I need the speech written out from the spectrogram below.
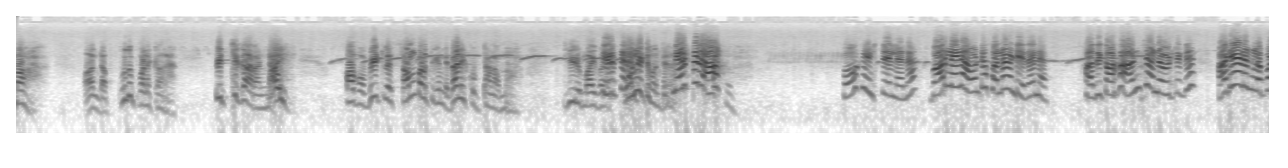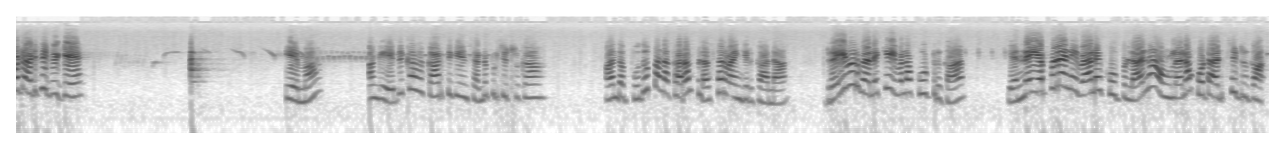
அம்மா அந்த புது பணக்காரன் பிச்சைக்காரன் நாய் அவன் வீட்டுல சம்பளத்துக்கு என்ன வேலை கூப்பிட்டானம்மா. இருமா இவனை வந்துடுறேன் நிறுத்துடா. போக இஷ்டம் இல்லைன்னா வரலைன்னு அவன்கிட்ட சொல்ல வேண்டியதானே அதுக்காக அனுச்சான விட்டுட்டு அடியாளுங்களை போட்டு அடிச்சிட்டு இருக்கே. ஏமா அங்க எதுக்காக கார்த்திகேயன் சண்டை பிடிச்சிட்டு இருக்கான்? அந்த புது பணக்காரன் பிளஸர் வாங்கியிருக்கானா? டிரைவர் வேலைக்கு இவனை கூப்பிட்டுருக்கான். என்னை எப்படி நீ வேலை கூப்பிடலான்னு அவங்கள எல்லாம் போட்டு அடிச்சிட்டு இருக்கான்.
